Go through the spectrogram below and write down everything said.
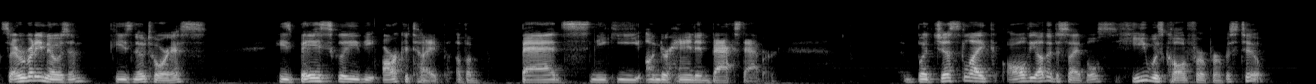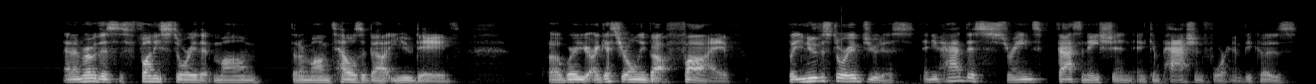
So everybody knows him. He's notorious. He's basically the archetype of a bad, sneaky, underhanded backstabber. But just like all the other disciples, he was called for a purpose too. And I remember this, this funny story that mom that our mom tells about you, Dave, uh, where you're, I guess you're only about five, but you knew the story of Judas, and you had this strange fascination and compassion for him because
